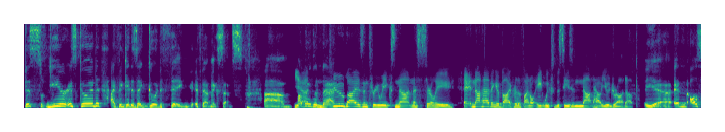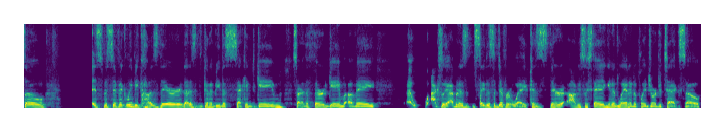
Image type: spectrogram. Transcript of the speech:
this year is good. I think it is a good thing, if that makes sense. Um, yeah, other than that, two byes in three weeks, not necessarily, and not having a bye for the final eight weeks of the season, not how you would draw it up. Yeah, and also specifically because they're that is going to be the second game, sorry, the third game of a actually, I'm going to say this a different way because they're obviously staying in Atlanta to play Georgia Tech. So,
